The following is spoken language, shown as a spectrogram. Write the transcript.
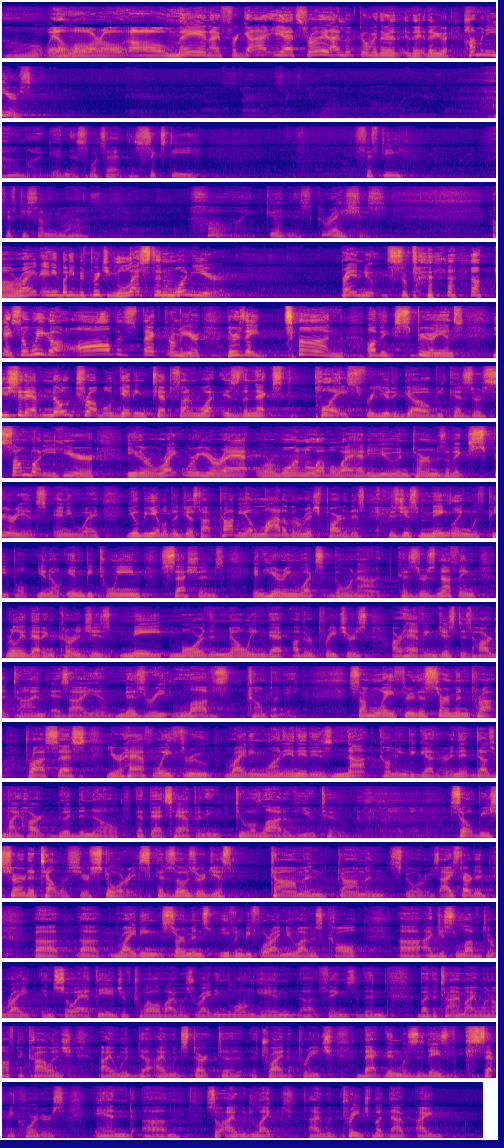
Oh, well, Laurel, oh man, I forgot. Yeah, that's right. I looked over there. There, there you are. How many years? Uh, Starting in sixty-one. How many years? Oh my goodness, what's that? 60, 50? 50 something. Wow. Oh, my goodness gracious. All right. Anybody been preaching less than one year? Brand new. okay, so we got all the spectrum here. There's a ton of experience. You should have no trouble getting tips on what is the next place for you to go because there's somebody here, either right where you're at or one level ahead of you in terms of experience anyway. You'll be able to just, uh, probably a lot of the rich part of this is just mingling with people, you know, in between sessions and hearing what's going on. Because there's nothing really that encourages me more than knowing that other preachers are having just as hard a time as I am. Misery loves company. Some way through the sermon pro- process, you're halfway through writing one, and it is not coming together. And it does my heart good to know that that's happening to a lot of you too. So be sure to tell us your stories, because those are just common, common stories. I started uh, uh, writing sermons even before I knew I was called. Uh, I just loved to write. And so at the age of 12, I was writing longhand uh, things. And then by the time I went off to college, I would, uh, I would start to try to preach. Back then was the days of cassette recorders. And um, so I would like, I would preach, but I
